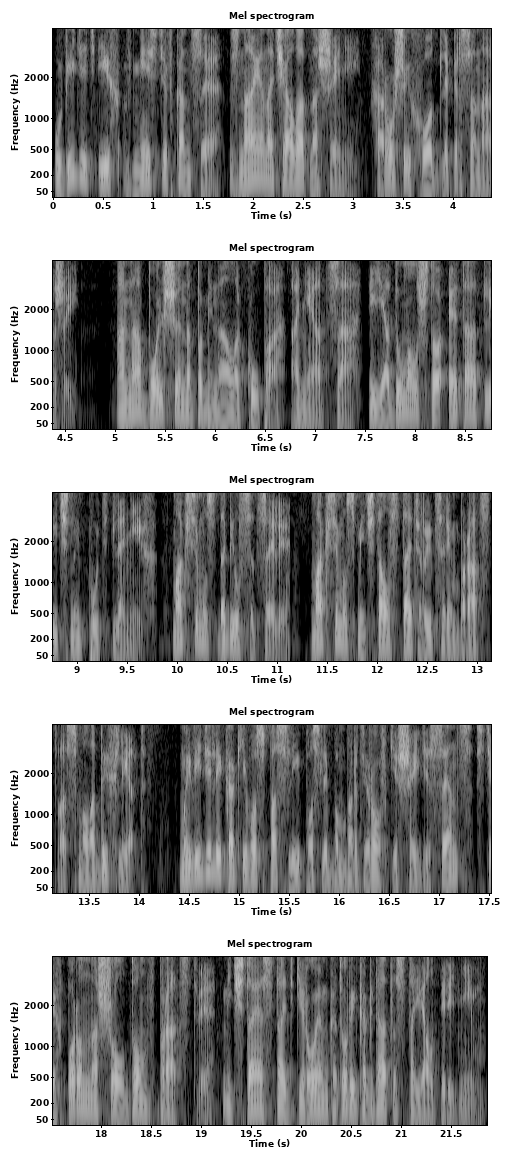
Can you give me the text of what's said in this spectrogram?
Увидеть их вместе в конце, зная начало отношений, хороший ход для персонажей. Она больше напоминала Купа, а не отца, и я думал, что это отличный путь для них. Максимус добился цели. Максимус мечтал стать рыцарем братства с молодых лет. Мы видели, как его спасли после бомбардировки Шейди Сенс, с тех пор он нашел дом в братстве, мечтая стать героем, который когда-то стоял перед ним.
